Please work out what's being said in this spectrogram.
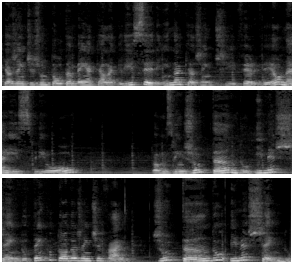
que a gente juntou também aquela glicerina que a gente ferveu, né, e esfriou. Vamos vir juntando e mexendo. O tempo todo a gente vai juntando e mexendo.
